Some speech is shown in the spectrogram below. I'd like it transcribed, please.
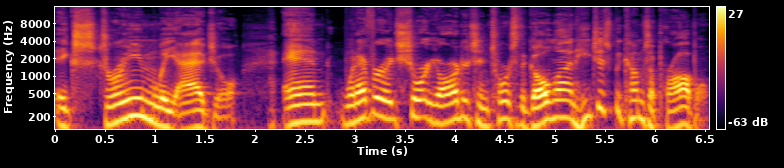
extremely agile. And whenever it's short yardage and towards the goal line, he just becomes a problem.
